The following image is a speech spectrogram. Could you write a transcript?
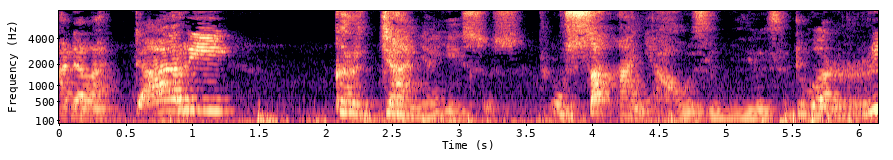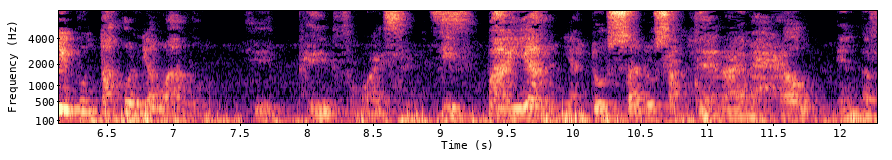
adalah dari kerjanya Yesus, usahanya. Thousand years ago, 2000 tahun yang lalu He paid for my sins. dibayarnya dosa-dosa. Then I'm held in the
